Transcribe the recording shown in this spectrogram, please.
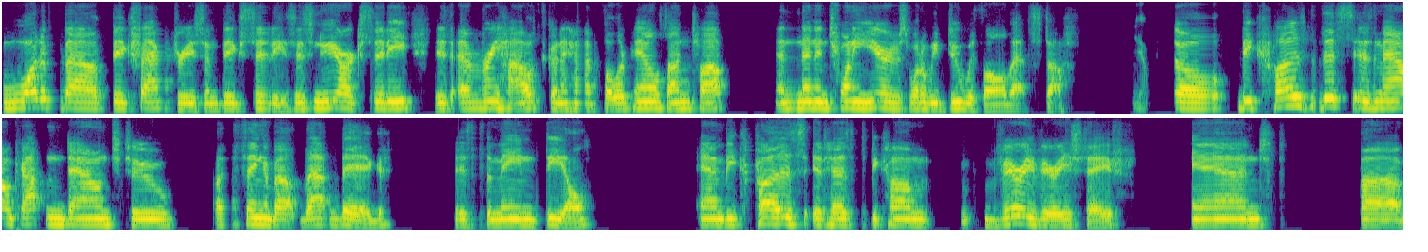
what about big factories and big cities? Is New York City, is every house going to have solar panels on top? And then in 20 years, what do we do with all that stuff? Yeah. So, because this is now gotten down to a thing about that big, is the main deal. And because it has become very, very safe, and uh,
